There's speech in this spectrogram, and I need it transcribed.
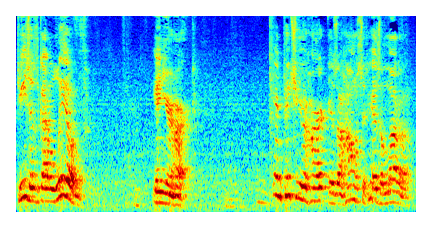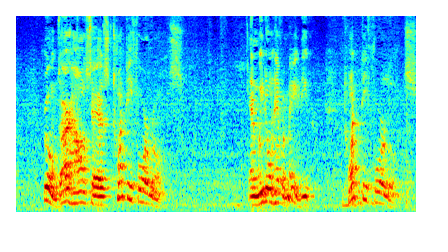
Jesus got to live in your heart. And picture your heart as a house that has a lot of rooms. Our house has 24 rooms. And we don't have a maid either. 24 rooms.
